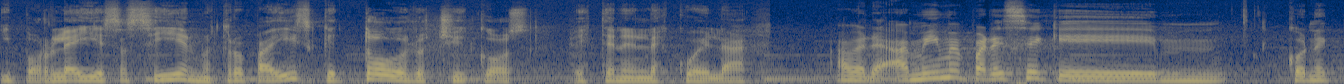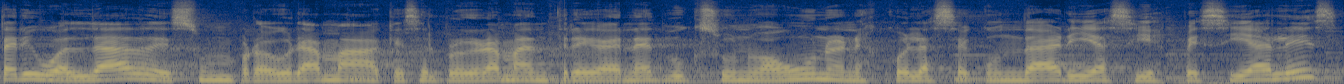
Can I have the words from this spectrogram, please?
y por ley es así en nuestro país, que todos los chicos estén en la escuela. A ver, a mí me parece que mm, Conectar Igualdad es un programa que es el programa de entrega de netbooks uno a uno en escuelas secundarias y especiales.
